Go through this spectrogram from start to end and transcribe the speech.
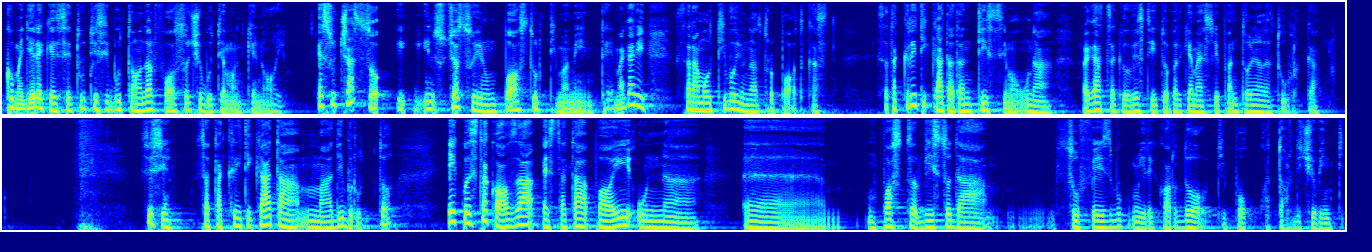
come dire che se tutti si buttano dal fosso ci buttiamo anche noi. È successo, è successo in un post ultimamente, magari sarà motivo di un altro podcast. È stata criticata tantissimo una ragazza che ho vestito perché ha messo i pantaloni alla turca. Sì, sì, è stata criticata ma di brutto. E questa cosa è stata poi un, eh, un post visto da, su Facebook, mi ricordo tipo 14 o 20,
